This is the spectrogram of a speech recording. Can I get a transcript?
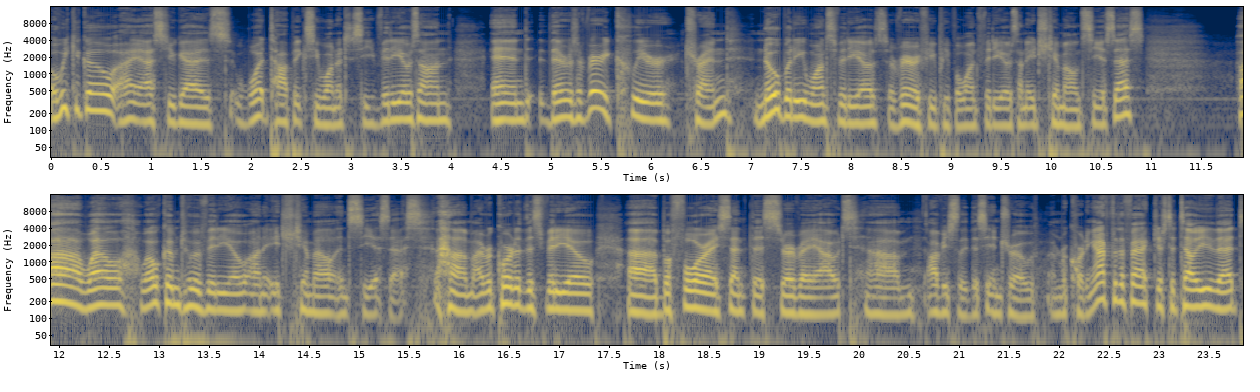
A week ago, I asked you guys what topics you wanted to see videos on, and there's a very clear trend. Nobody wants videos, or very few people want videos on HTML and CSS. Ah, well, welcome to a video on HTML and CSS. Um, I recorded this video uh, before I sent this survey out. Um, obviously, this intro I'm recording after the fact just to tell you that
